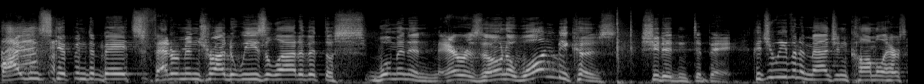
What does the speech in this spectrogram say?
Biden skipping debates. Fetterman tried to weasel out of it. The woman in Arizona won because she didn't debate. Could you even imagine Kamala Harris?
